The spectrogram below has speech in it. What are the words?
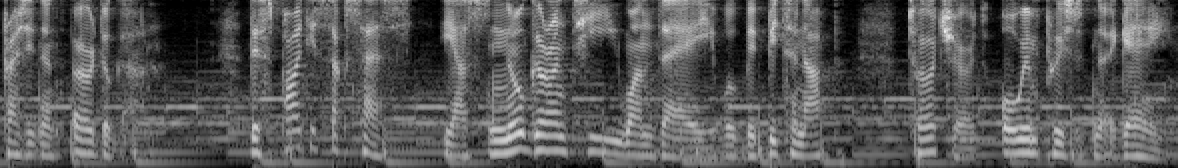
President Erdogan. Despite his success, he has no guarantee one day he will be beaten up, tortured, or imprisoned again.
